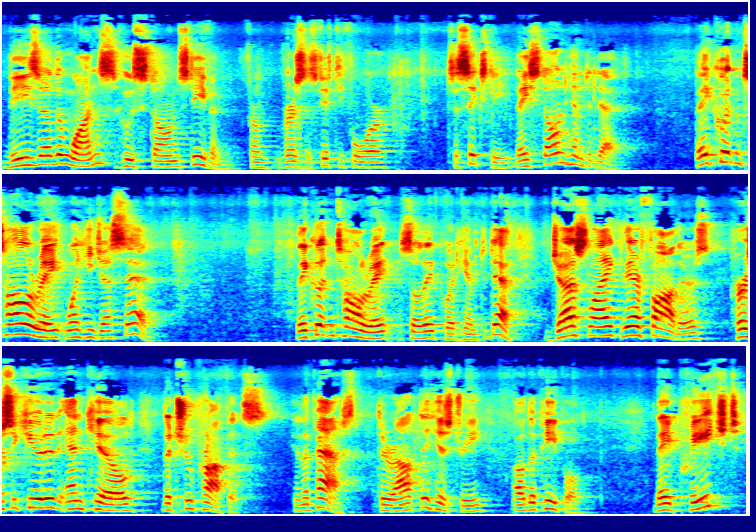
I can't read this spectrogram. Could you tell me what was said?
These are the ones who stoned Stephen from verses 54 to 60. They stoned him to death. They couldn't tolerate what he just said. They couldn't tolerate, so they put him to death. Just like their fathers persecuted and killed the true prophets in the past, throughout the history of the people. They preached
